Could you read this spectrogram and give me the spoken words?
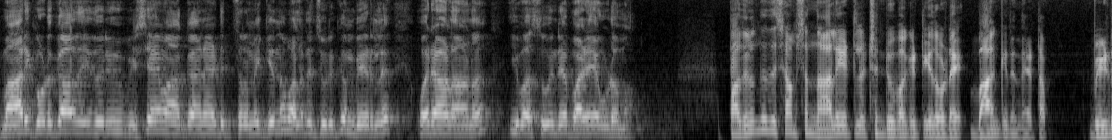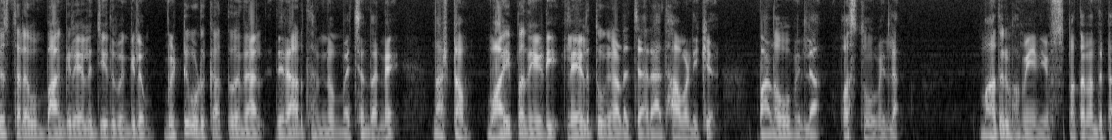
മാറിക്കൊടുക്കാതെ ഇതൊരു വിഷയമാക്കാനായിട്ട് ശ്രമിക്കുന്ന വളരെ ചുരുക്കം പേരിൽ ഒരാളാണ് ഈ വസ്തുവിന്റെ പഴയ ഉടമ. പതിനൊന്ന് ദശാംശം നാല് എട്ട് ലക്ഷം രൂപ കിട്ടിയതോടെ ബാങ്കിന് നേട്ടം. വീടും സ്ഥലവും ബാങ്ക് ലേലം ചെയ്തുവെങ്കിലും വിട്ടുകൊടുക്കാത്തതിനാൽ ജനാർദ്ദനും മെച്ചം തന്നെ. നഷ്ടം വായ്പ നേടി ലേലത്തുക അടച്ച രാധാമണിക്ക് പണവുമില്ല വസ്തുവുമില്ല. മാതൃഭൂമി ന്യൂസ് പത്തനംതിട്ട.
